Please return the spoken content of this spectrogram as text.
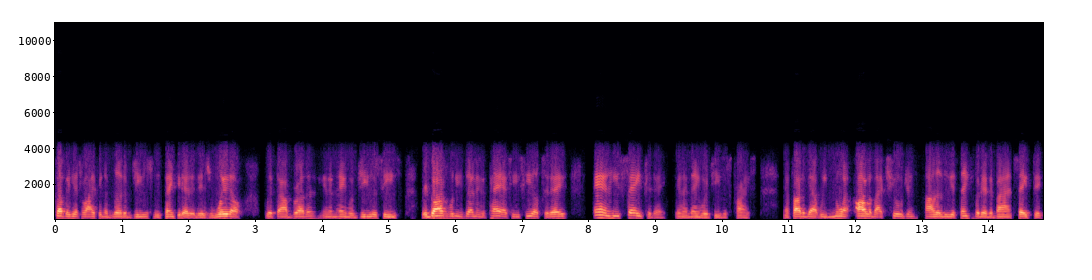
cover his life in the blood of Jesus. We thank you that it is well with our brother in the name of Jesus. He's, regardless of what he's done in the past, he's healed today and he's saved today in the name of Jesus Christ. And Father God, we know all of our children. Hallelujah. Thank you for their divine safety.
